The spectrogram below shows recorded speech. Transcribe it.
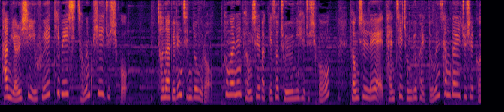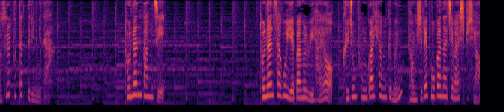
밤 10시 이후에 TV 시청은 피해 주시고 전화벨은 진동으로 통화는 병실 밖에서 조용히 해주시고 병실 내 단체 종교 활동은 삼가해 주실 것을 부탁드립니다. 도난 방지 도난 사고 예방을 위하여 귀중품과 현금은 병실에 보관하지 마십시오.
